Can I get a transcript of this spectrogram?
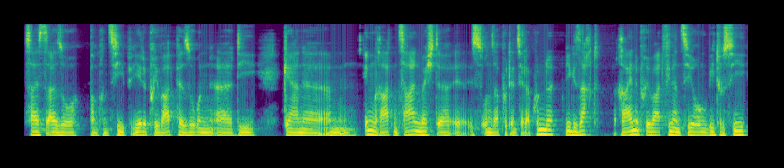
Das heißt also vom Prinzip jede Privatperson, äh, die gerne ähm, in Raten zahlen möchte, äh, ist unser potenzieller Kunde. Wie gesagt, reine Privatfinanzierung, B2C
